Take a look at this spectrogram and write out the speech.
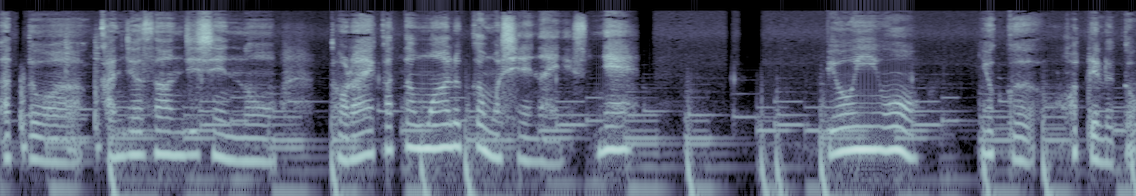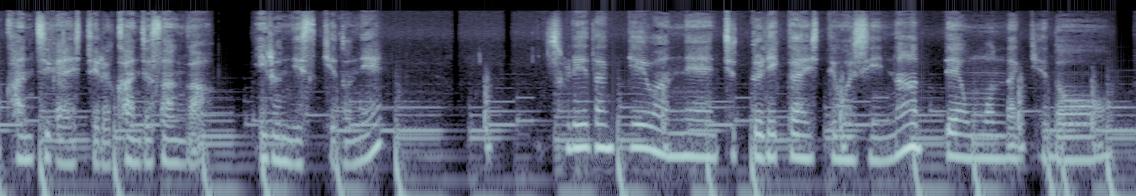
あとは患者さん自身の捉え方もあるかもしれないですね。病院をよくホテルと勘違いしてる患者さんがいるんですけどね。それだけはね、ちょっと理解してほしいなって思うんだけど、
